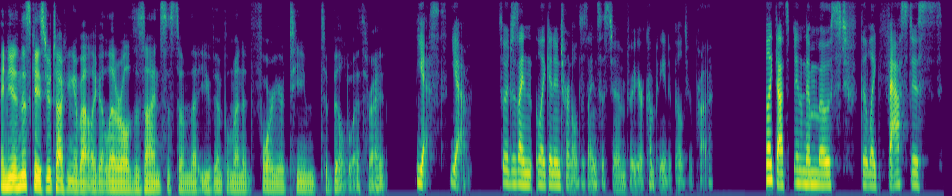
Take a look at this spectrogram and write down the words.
And in this case, you're talking about like a literal design system that you've implemented for your team to build with, right? Yes. Yeah. So a design like an internal design system for your company to build your product. Like that's been the most the like fastest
